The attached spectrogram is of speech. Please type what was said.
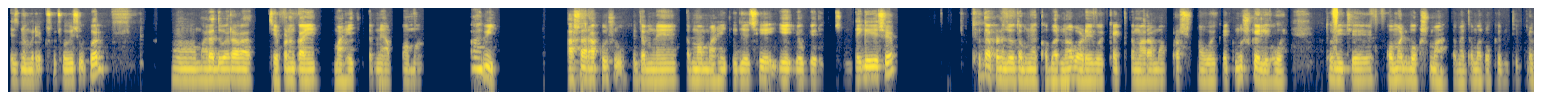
પેજ નંબર એકસો ચોવીસ ઉપર. મારા દ્વારા જે પણ કાંઈ માહિતી તમને આપવામાં આવી, આશા રાખું છું કે તમને તમામ માહિતી જે છે એ યોગ્ય રીતે સમજાઈ ગઈ છે છતાં પણ જો તમને ખબર ન પડે હોય, કંઈક તમારામાં પ્રશ્ન હોય, કંઈક મુશ્કેલી હોય તો નીચે કોમેન્ટ બોક્સમાં તમે તમારો કિંમતી પ્ર-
